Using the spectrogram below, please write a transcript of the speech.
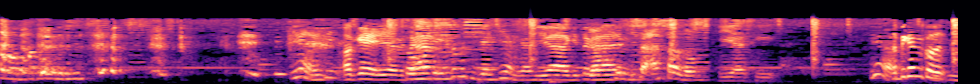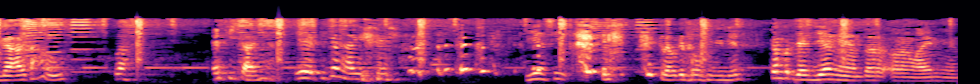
Lompat aja dari sini. Iya sih. oke iya Kalau misalnya kayak gitu mesti janjian kan? iya gitu Gak kan mungkin bisa asal dong. iya sih Iya. tapi kan kalau nggak tahu. Lah, etikanya. Iya, etika nggak iya sih Kenapa kita ngomongin dia? Kan perjanjian nih antar orang lain kan.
